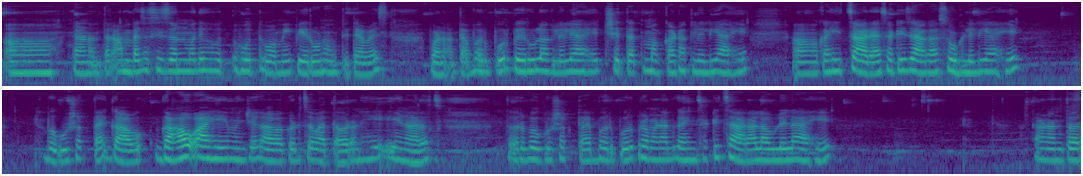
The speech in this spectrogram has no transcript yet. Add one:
त्यानंतर आंब्याच्या सीझनमध्ये होत होतो. आम्ही पेरू नव्हते त्यावेळेस. पण आता भरपूर पेरू लागलेले आहेत. शेतात मका टाकलेली आहे. काही चाऱ्यासाठी जागा सोडलेली आहे. बघू शकताय. गाव गाव आहे म्हणजे गावाकडचं वातावरण हे येणारच. तर बघू शकताय. भरपूर प्रमाणात गाईंसाठी चारा लावलेला आहे. त्यानंतर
